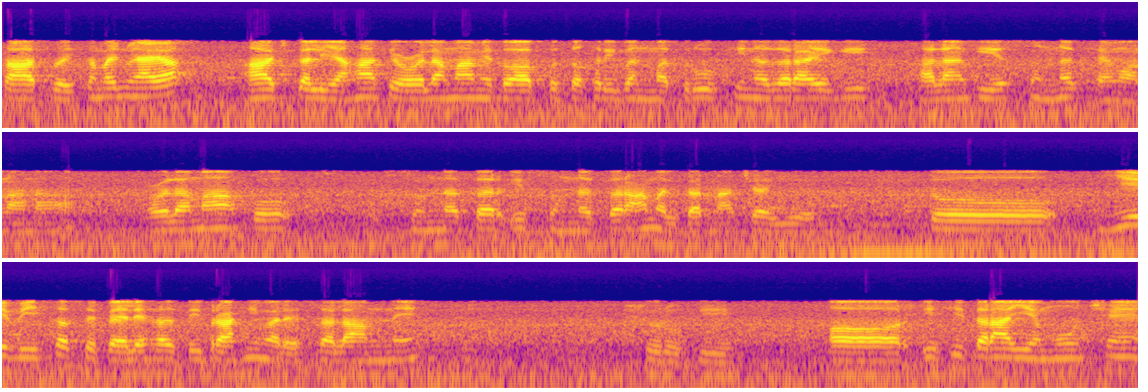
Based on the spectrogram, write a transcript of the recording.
ساتھ بھائی سمجھ میں آیا؟ آج کل یہاں کے علماء میں تو آپ کو تقریباً مصروف ہی نظر آئے گی۔ حالانکہ یہ سنت ہے مولانا، علماء کو سنت پر، اس سنت پر عمل کرنا چاہیے۔ تو یہ بھی سب سے پہلے حضرت ابراہیم علیہ السلام نے شروع کی۔ اور اسی طرح یہ مونچھیں،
